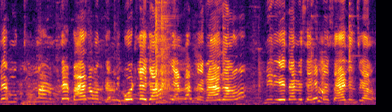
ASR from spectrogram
మేము ముఖ్యంగా ఉంటే బాగా ఉంటే మీకు ఓట్లు వేయగలం. మీ వెంట మేము రాగలం. మీరు ఏదైనా సరే మేము సాధించగలం.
